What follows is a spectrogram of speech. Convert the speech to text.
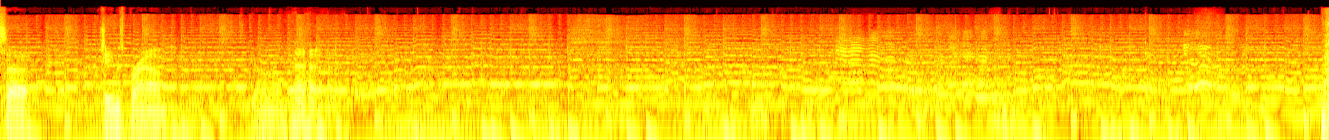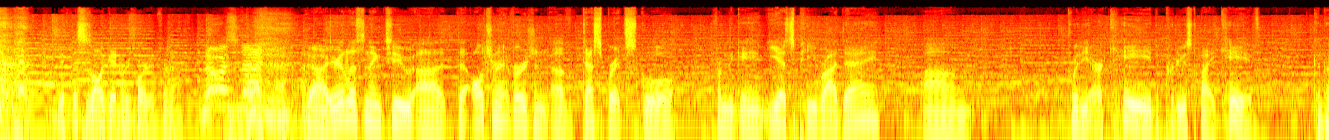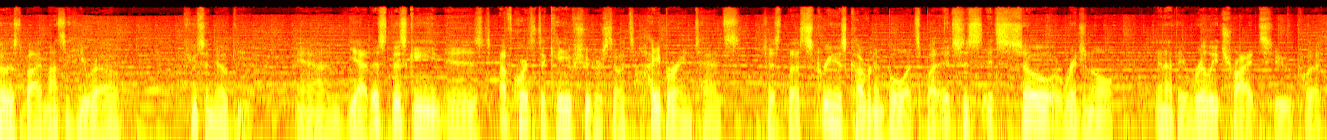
This uh, James Brown going on. this is all getting recorded for now. No, it's not. Yeah, you're listening to uh, the alternate version of Desperate School from the game ESP Rade um, for the arcade produced by Cave, composed by Masahiro Kusunoki. And yeah, this this game is of course it's a cave shooter, so it's hyper intense. Just the screen is covered in bullets, but it's just it's so original in that they really tried to put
